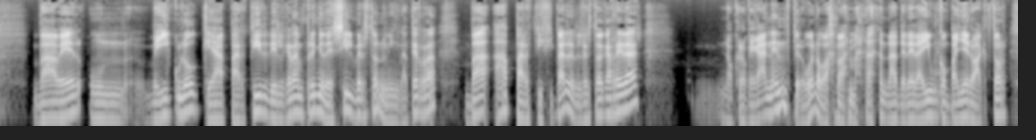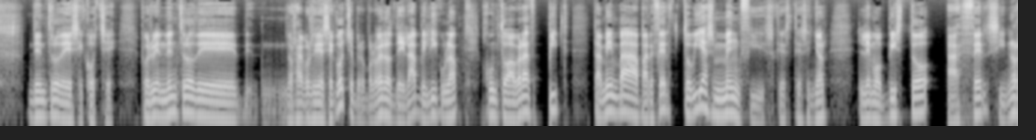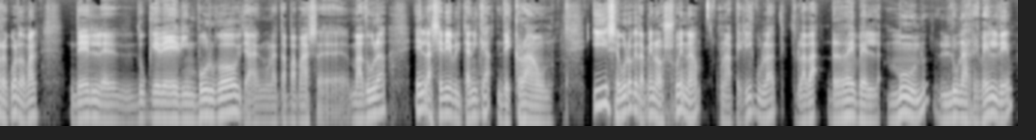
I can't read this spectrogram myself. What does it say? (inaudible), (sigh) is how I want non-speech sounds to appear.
va a haber un vehículo que a partir del Gran Premio de Silverstone en Inglaterra va a participar en el resto de carreras. No creo que ganen, pero bueno, (laughs) va- van a tener ahí un compañero actor dentro de ese coche. Pues bien, dentro de, de- no sabemos si de ese coche, pero por lo menos de la película, junto a Brad Pitt, también va a aparecer Tobias Menzies, que este señor le hemos visto hacer, si no recuerdo mal, del el duque de Edimburgo, ya en una etapa más eh, madura, en la serie británica The Crown. Y seguro que también os suena una película titulada Rebel Moon, Luna Rebelde,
